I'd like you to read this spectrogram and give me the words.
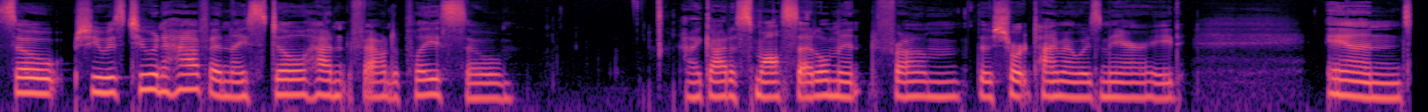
So she was two and a half, and I still hadn't found a place. So I got a small settlement from the short time I was married. And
